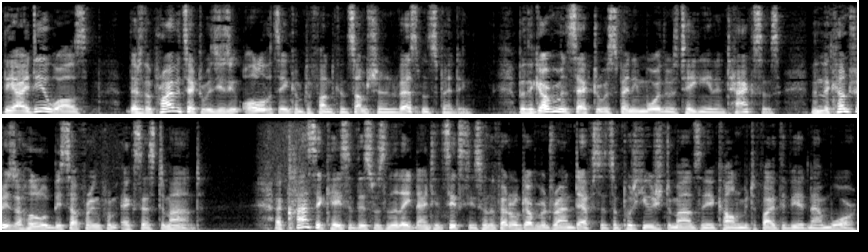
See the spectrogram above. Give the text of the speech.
The idea was that if the private sector was using all of its income to fund consumption and investment spending, but the government sector was spending more than was taking in in taxes, then the country as a whole would be suffering from excess demand. A classic case of this was in the late 1960s when the federal government ran deficits and put huge demands on the economy to fight the Vietnam War,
